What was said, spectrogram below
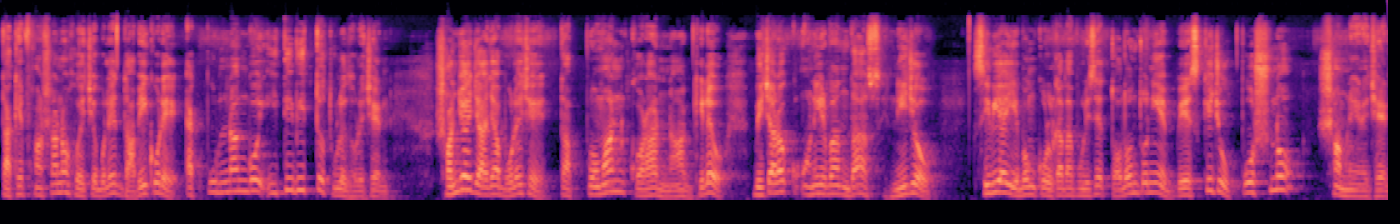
তাকে ফাঁসানো হয়েছে বলে দাবি করে এক পূর্ণাঙ্গ ইতিবৃত্ত তুলে ধরেছেন। সঞ্জয় যা যা বলেছে তা প্রমাণ করা না গেলেও বিচারক অনির্বাণ দাস নিজেও সিবিআই এবং কলকাতা পুলিশের তদন্ত নিয়ে বেশ কিছু প্রশ্ন সামনে এনেছেন।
